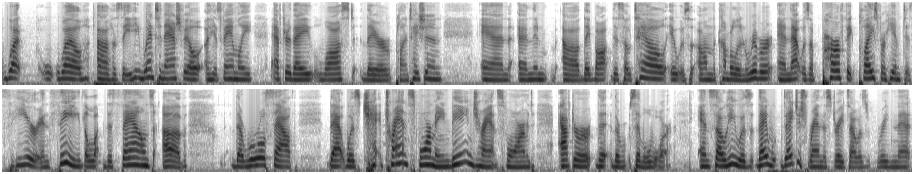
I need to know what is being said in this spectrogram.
what well uh, let's see he went to nashville uh, his family after they lost their plantation and and then uh, they bought this hotel it was on the cumberland river and that was a perfect place for him to hear and see the the sounds of the rural south that was cha- transforming, being transformed after the, the Civil War. And so he was. They they just ran the streets. I was reading that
